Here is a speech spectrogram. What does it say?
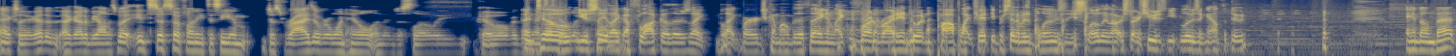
actually. I gotta, I gotta be honest, but it's just so funny to see him just rise over one hill and then just slowly go over the until you see like a flock of those like black birds come over the thing and like run right into it and pop like 50% of his balloons and you slowly like, start losing dude. And on that,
